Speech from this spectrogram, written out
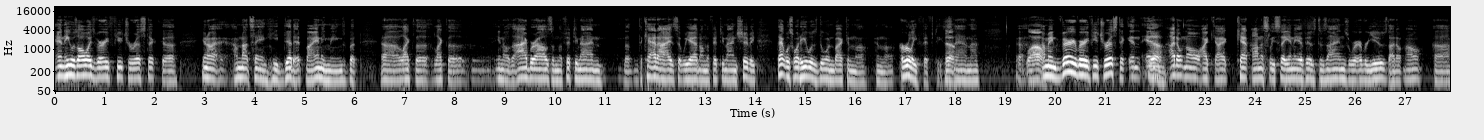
and he was always very futuristic. Uh, you know, I, I'm not saying he did it by any means, but uh, like the like the you know the eyebrows and the '59 the the cat eyes that we had on the '59 Chevy. That was what he was doing back in the in the early '50s, Yeah. and uh, Wow. I mean, very, very futuristic. And, and Yeah. I don't know, I, I can't honestly say any of his designs were ever used. I don't know. Uh,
